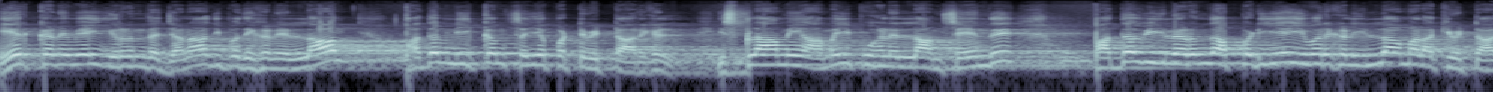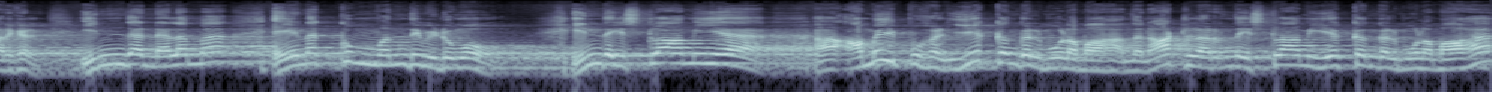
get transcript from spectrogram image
ஏற்கனவே இருந்த ஜனாதிபதிகள் எல்லாம் பதவி நீக்கம் செய்யப்பட்டு விட்டார்கள். இஸ்லாமிய அமைப்புகள் எல்லாம் சேர்ந்து பதவியிலிருந்து அப்படியே இவர்கள் இல்லாமலாக்கி விட்டார்கள். இந்த நிலைமை எனக்கும் வந்து விடுமோ? இந்த இஸ்லாமிய அமைப்புகள் இயக்கங்கள் மூலமாக அந்த நாட்டில் இருந்த இஸ்லாமிய இயக்கங்கள் மூலமாக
